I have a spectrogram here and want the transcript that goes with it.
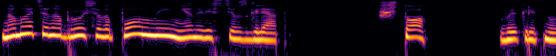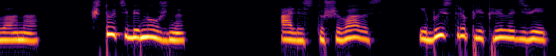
На мать она бросила полный ненависти взгляд. «Что?» — выкрикнула она. «Что тебе нужно?» Аля стушевалась и быстро прикрыла дверь.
